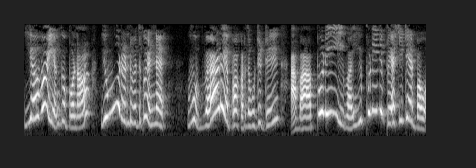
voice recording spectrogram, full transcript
எவன் எங்க போனா? இவங்க ரெண்டு பேத்துக்கும் என்ன? உன் வேலையை பார்க்கறத விட்டுட்டு அவ அப்படி இவ இப்படின்னு பேசிட்டே இருப்பாவோ.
